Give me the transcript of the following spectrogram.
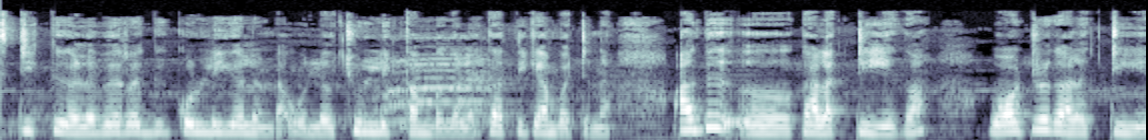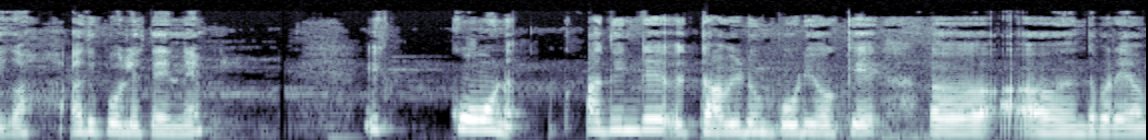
സ്റ്റിക്കുകൾ വിറക് കൊള്ളികൾ ഉണ്ടാവുമല്ലോ ചുള്ളിക്കമ്പുകൾ കത്തിക്കാൻ പറ്റുന്ന അത് കളക്ട് ചെയ്യുക വാട്ടർ കളക്ട് ചെയ്യുക അതുപോലെ തന്നെ കോണ് അതിന്റെ തവിടും പൊടിയൊക്കെ എന്താ പറയുക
